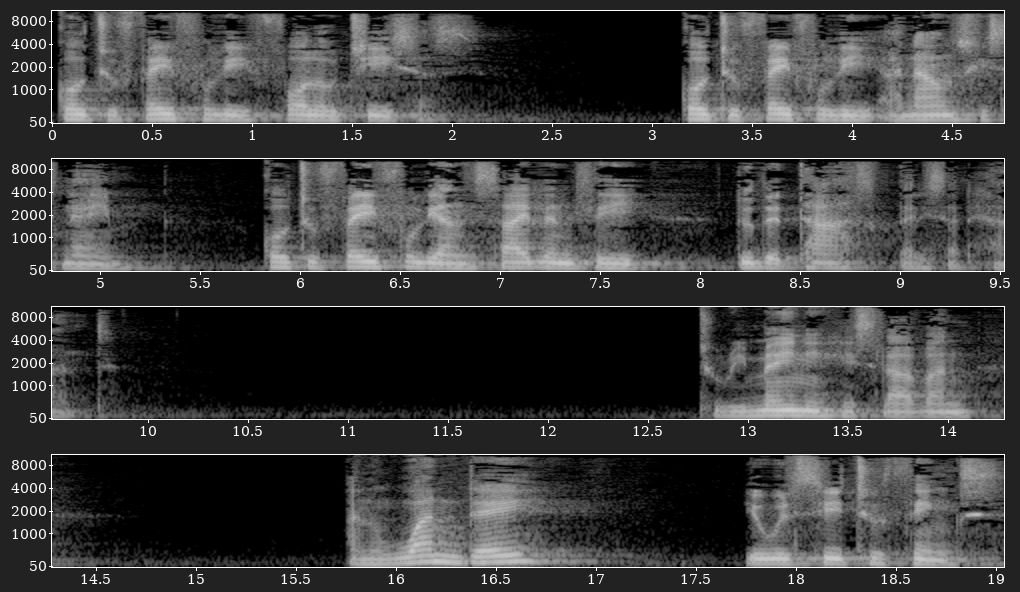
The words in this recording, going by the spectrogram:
called to faithfully follow Jesus, called to faithfully announce His name, called to faithfully and silently do the task that is at hand, to remain in His love and and one day you will see two things.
